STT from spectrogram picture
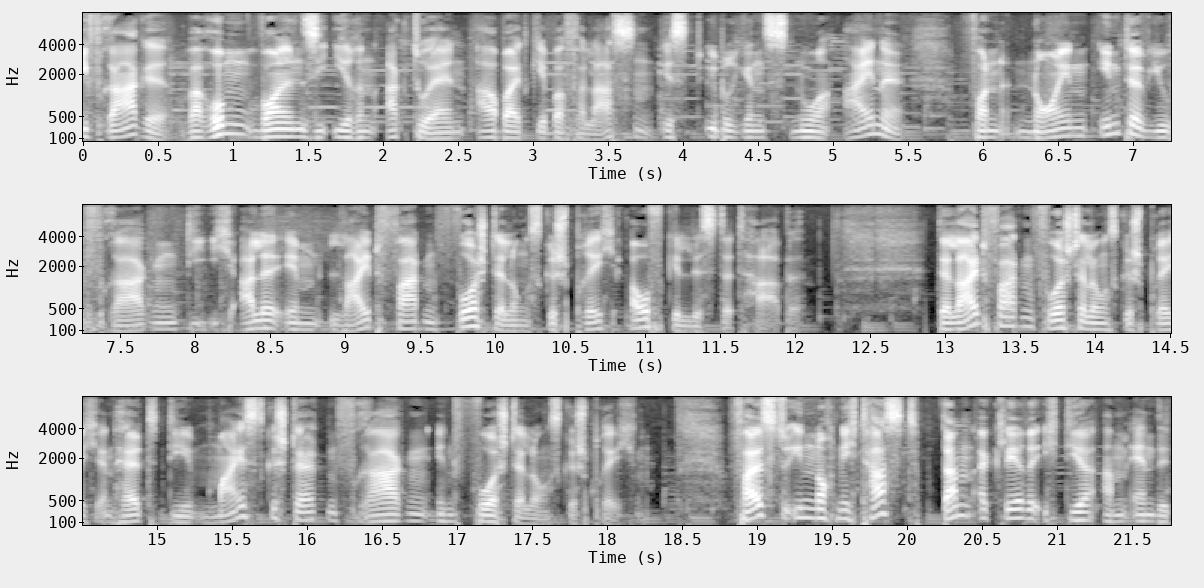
Die Frage, warum wollen Sie Ihren aktuellen Arbeitgeber verlassen, ist übrigens nur eine von neun Interviewfragen, die ich alle im Leitfaden Vorstellungsgespräch aufgelistet habe. Der Leitfaden Vorstellungsgespräch enthält die meistgestellten Fragen in Vorstellungsgesprächen. Falls du ihn noch nicht hast, dann erkläre ich dir am Ende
